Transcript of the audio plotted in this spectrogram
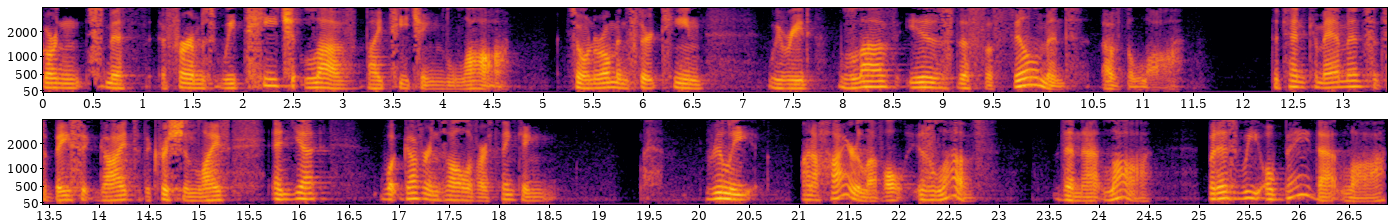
Gordon Smith affirms we teach love by teaching law. So in Romans 13, we read, Love is the fulfillment of the law. The Ten Commandments, it's a basic guide to the Christian life, and yet what governs all of our thinking really on a higher level is love than that law. But as we obey that law,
